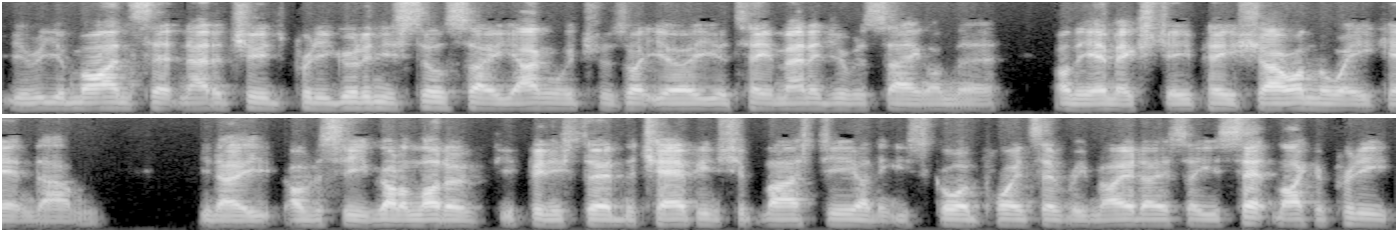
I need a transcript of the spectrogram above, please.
your your mindset and attitude's pretty good, and you're still so young, which was what your your team manager was saying on the on the MXGP show on the weekend. Um, you know, obviously you've got a lot of you finished third in the championship last year. I think you scored points every moto, so you set like a pretty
